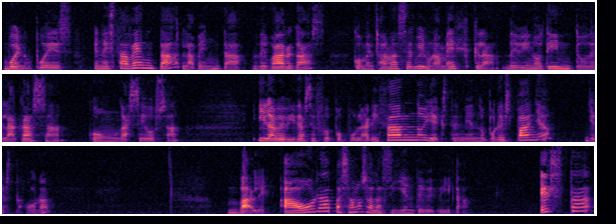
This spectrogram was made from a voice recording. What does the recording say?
Bueno, pues en esta venta, la venta de Vargas, comenzaron a servir una mezcla de vino tinto de la casa con gaseosa, y la bebida se fue popularizando y extendiendo por España y hasta ahora. Vale, ahora pasamos a la siguiente bebida. Esta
